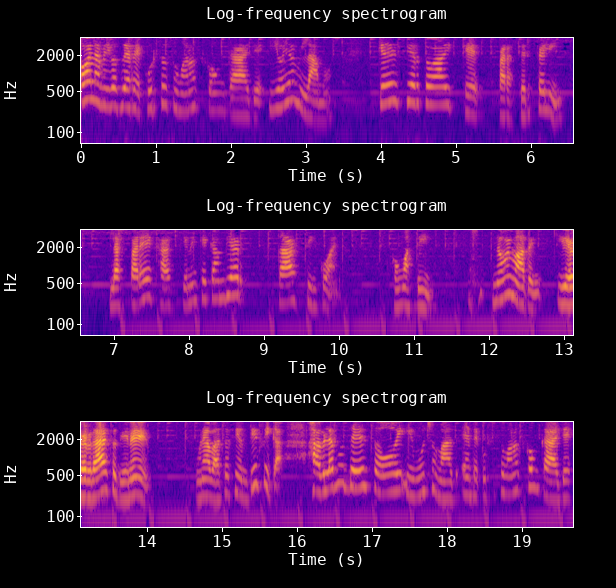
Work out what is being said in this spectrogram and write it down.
Hola amigos de Recursos Humanos con Calle y hoy hablamos que de cierto hay que para ser feliz las parejas tienen que cambiar cada cinco años. ¿Cómo así? No me maten. Y de verdad esto tiene una base científica. Hablamos de eso hoy y mucho más en Recursos Humanos con Calle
